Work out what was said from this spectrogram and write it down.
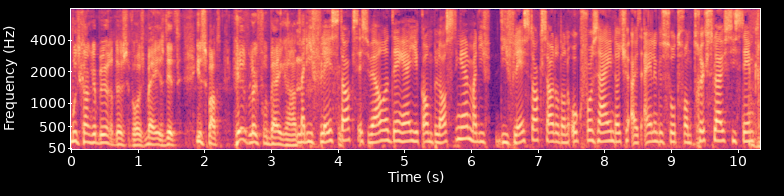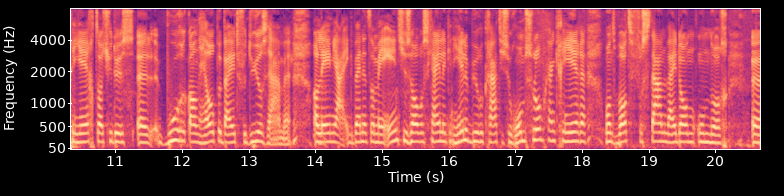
moet gaan gebeuren. Dus volgens mij is dit iets wat heel vlug voorbij gaat. Maar die vleestaks is wel het ding. Hè. Je kan belastingen, maar die, die vleestaks zou er dan ook voor zijn... dat je uiteindelijk een soort van terugsluissysteem creëert... dat je dus eh, boeren kan helpen bij het verduurzamen. Alleen ja, ik ben het ermee eens. Je zal waarschijnlijk een hele bureaucratische romslomp gaan creëren. Want wat verstaan wij dan onder eh,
